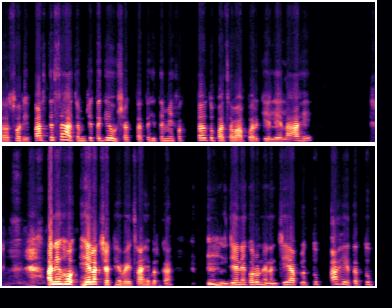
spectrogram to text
सॉरी पाच ते सहा चमचे तर घेऊ शकता. तर इथं मी फक्त तुपाचा वापर केलेला आहे. आणि हो, हे लक्षात ठेवायचं आहे बरं का, जेणेकरून आहे ना, जे आपलं तूप आहे, तर तूप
